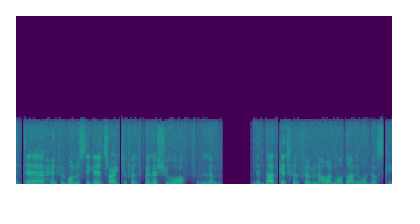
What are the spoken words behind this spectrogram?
انت الحين في البوندس ليغا trying to fulfill a shoe of did that get fulfilled من أول ما طلع ليفاندوفسكي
